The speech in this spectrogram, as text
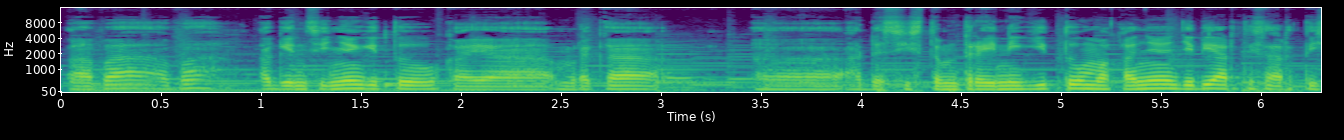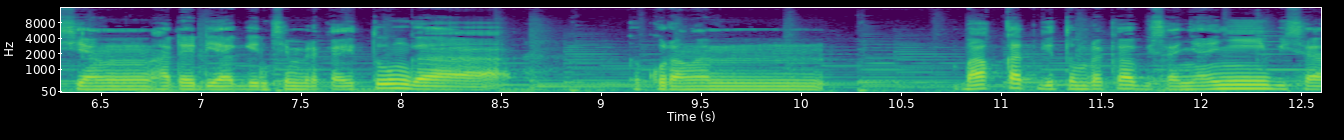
apa apa agensinya gitu. Kayak mereka eh, ada sistem training gitu. Makanya jadi artis-artis yang ada di agensi mereka itu nggak kekurangan bakat gitu mereka bisa nyanyi bisa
